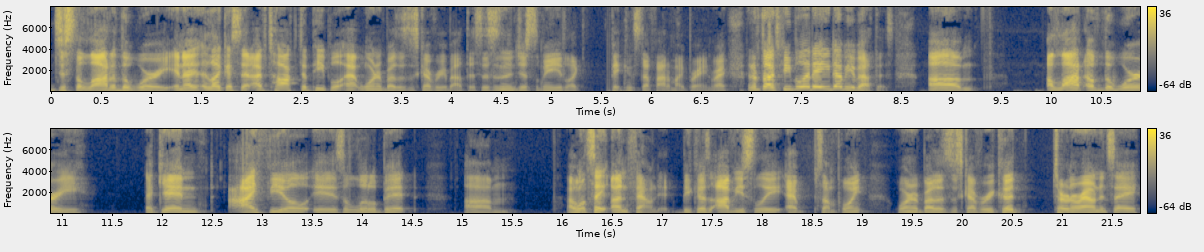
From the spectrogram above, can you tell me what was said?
just a lot of the worry, and I like I said, I've talked to people at Warner Brothers Discovery about this. This isn't just me like picking stuff out of my brain, right? And I've talked to people at AEW about this. Um, a lot of the worry, again, I feel is a little bit, um, I won't say unfounded, because obviously at some point Warner Brothers Discovery could turn around and say,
